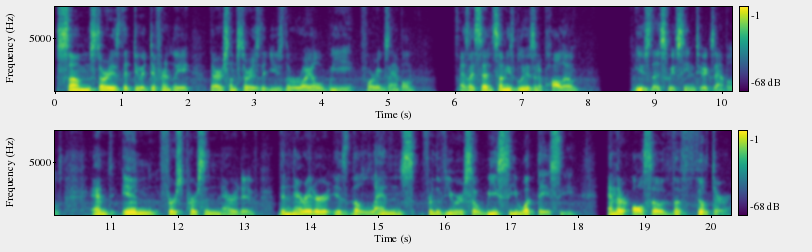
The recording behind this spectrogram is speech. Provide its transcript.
some stories that do it differently. There are some stories that use the royal we, for example. As I said, Sonny's Blues and Apollo use this. We've seen two examples. And in first person narrative, the narrator is the lens for the viewer, so we see what they see and they're also the filter,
